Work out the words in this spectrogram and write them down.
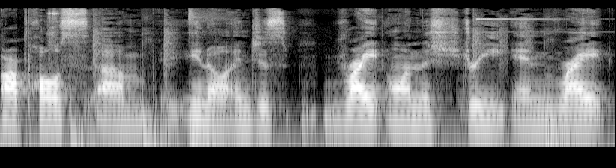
our pulse, um, you know, and just right on the street and right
